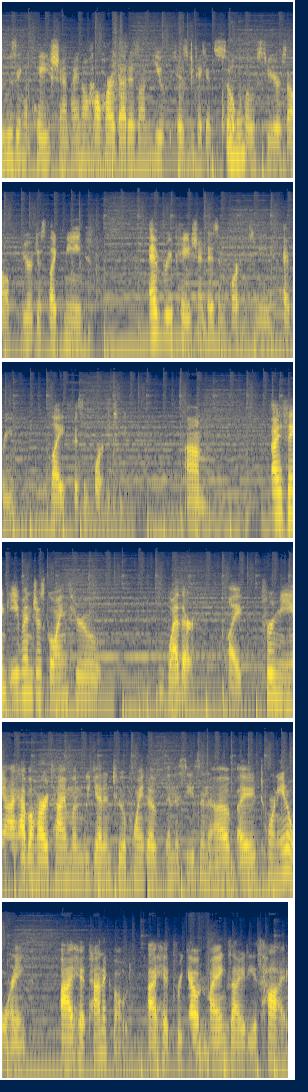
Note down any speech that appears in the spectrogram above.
losing a patient. I know how hard that is on you because you take it so mm-hmm. close to yourself. You're just like me. Every patient is important to me. Every life is important to me um, I think even just going through weather, like for me, I have a hard time when we get into a point of in the season of a tornado warning. I hit panic mode. I hit freak out. My anxiety is high.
